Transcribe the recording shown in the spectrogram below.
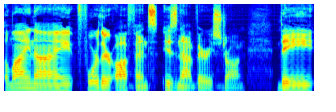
Illini for their offense is not very strong. They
